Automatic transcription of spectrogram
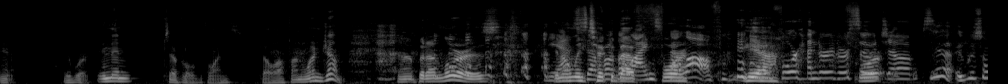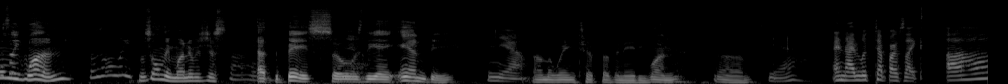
Yeah, it worked, and then several of the lines fell off on one jump. Uh, but on Laura's, it only took about lines four. fell off. Yeah. 400 or so Four- jumps. Yeah, it was only one. It was only. It was only one. It was just Oh, yeah. at the base, so it was the A and B Yeah, on the wingtip of an 81. Um, yeah. And I looked up. I was like, ah,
